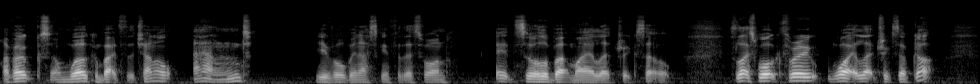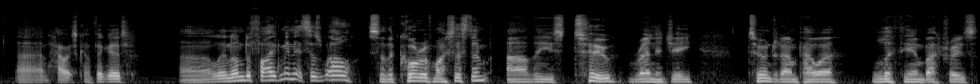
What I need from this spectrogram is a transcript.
Hi folks and welcome back to the channel and you've all been asking for this one. It's all about my electric setup. So let's walk through what electrics I've got and how it's configured all in under five minutes as well. So the core of my system are these two Renogy 200 amp hour lithium batteries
